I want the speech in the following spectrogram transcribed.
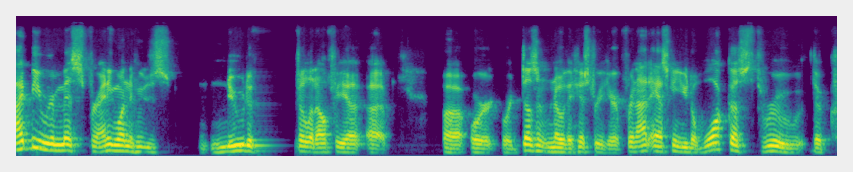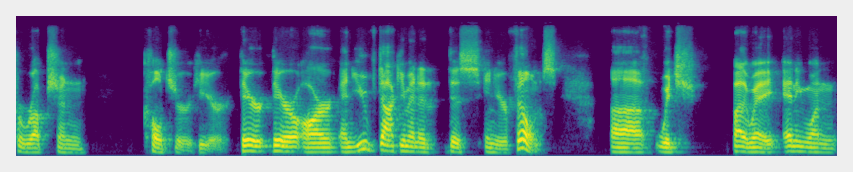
I'd be remiss for anyone who's new to Philadelphia uh, uh, or, or doesn't know the history here, for not asking you to walk us through the corruption culture here. There, there are, and you've documented this in your films, uh, which, by the way, anyone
